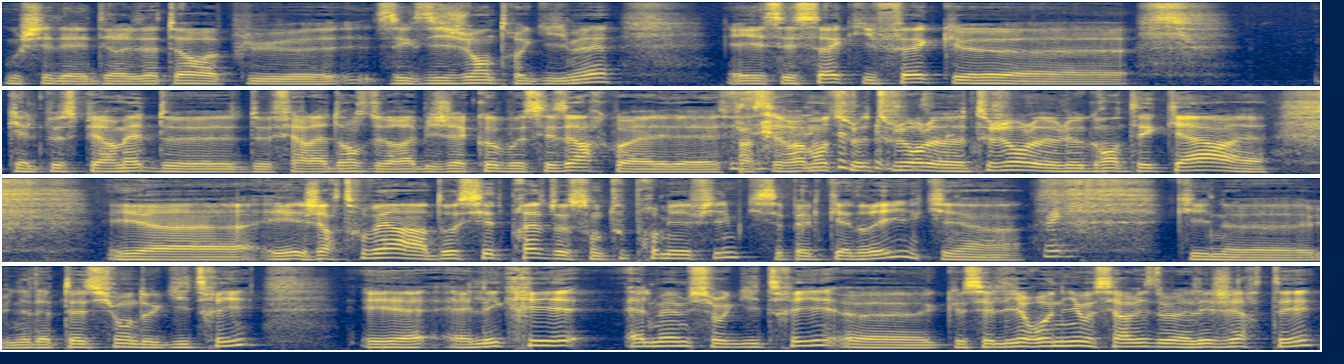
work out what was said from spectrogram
ou chez des, des, réalisateurs plus euh, exigeants, entre guillemets. Et c'est ça qui fait que qu'elle peut se permettre de, de, faire la danse de Rabbi Jacob au César, quoi. Enfin, c'est vraiment toujours le, toujours le, le grand écart. Et, euh, et j'ai retrouvé un dossier de presse de son tout premier film qui s'appelle Quadrille, qui est, un, oui. qui est une, une adaptation de Guitry. Et elle écrit elle-même sur Guitry euh, que c'est l'ironie au service de la légèreté,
